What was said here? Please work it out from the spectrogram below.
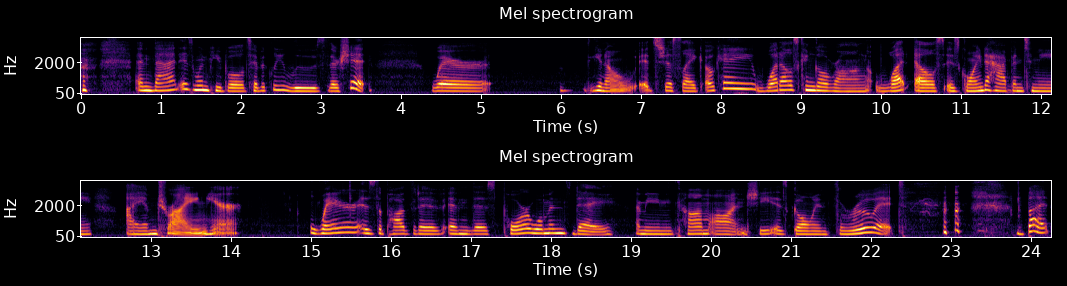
and that is when people typically lose their shit, where you know, it's just like, okay, what else can go wrong? What else is going to happen to me? I am trying here. Where is the positive in this poor woman's day? I mean, come on. She is going through it. but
